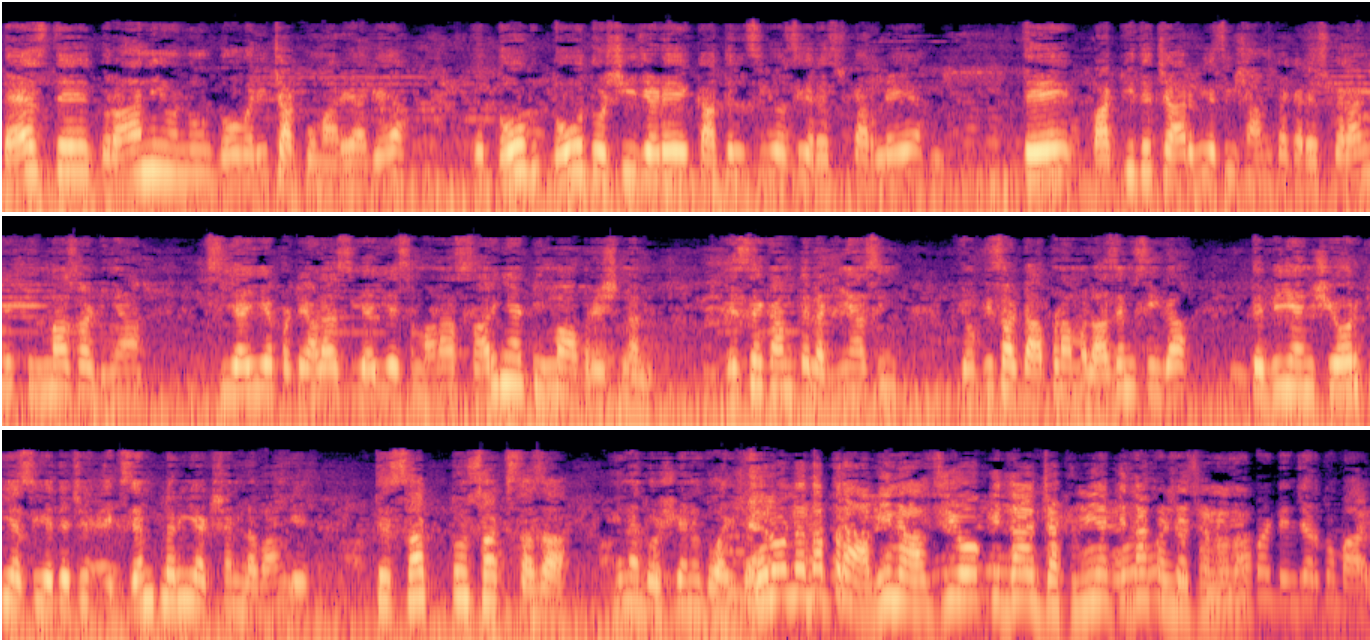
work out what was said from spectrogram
ਬਹਿਸ ਦੇ ਦੌਰਾਨ ਹੀ ਉਹਨੂੰ ਦੋ ਵਾਰੀ ਚਾਕੂ ਮਾਰਿਆ ਗਿਆ ਤੇ ਦੋ ਦੋ ਦੋਸ਼ੀ ਜਿਹੜੇ ਕਾਤਲ ਸੀ ਉਹ ਅਸੀਂ ਅਰੈਸਟ ਕਰ ਲਏ ਆ ਤੇ ਬਾਕੀ ਦੇ ਚਾਰ ਵੀ ਅਸੀਂ ਸ਼ਾਮ ਤੱਕ ਅਰੈਸਟ ਕਰਾਂਗੇ। ਟੀਮਾਂ ਸਾਡੀਆਂ ਸੀਆਈਏ ਪਟਿਆਲਾ ਸੀਆਈਏ ਸਮਾਣਾ, ਸਾਰੀਆਂ ਟੀਮਾਂ ਆਪਰੇਸ਼ਨਲ ਇਸੇ ਕੰਮ ਤੇ ਲੱਗੀਆਂ ਸੀ ਕਿਉਂਕਿ ਸਾਡਾ ਆਪਣਾ ਮੁਲਾਜ਼ਮ ਸੀਗਾ ਤੇ ਵੀ ਇਨਸ਼ੋਰ ਕਿ ਅਸੀਂ ਇਹਦੇ 'ਚ ਐਗਜ਼ੈਂਪਲਰੀ ਐਕਸ਼ਨ ਲਵਾਂਗੇ ਤੇ ਸਖਤ ਤੋਂ ਸਖਤ ਸਜ਼ਾ ਇਹਨਾਂ ਦੋਸ਼ੀਆਂ ਨੂੰ ਦਵਾਈ ਜਾਏ ਫਿਰ ਉਹਨਾਂ ਦਾ ਭਰਾ ਵੀ ਨਾਲ ਸੀ ਉਹ ਕਿਦਾਂ ਜ਼ਖਮੀ ਹੈ ਕਿਦਾਂ ਕੰਡੀਸ਼ਨ ਉਹਦਾ? ਪਰ ਡੇਂਜਰ ਤੋਂ ਬਾਹਰ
